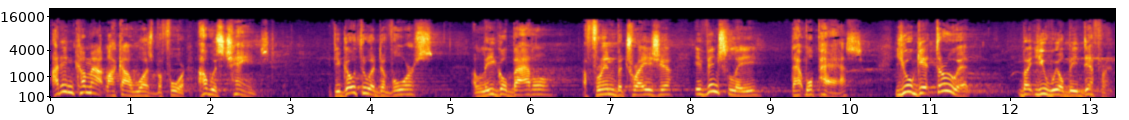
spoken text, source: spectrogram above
I didn't come out like I was before. I was changed. If you go through a divorce, a legal battle, a friend betrays you, eventually that will pass. You'll get through it, but you will be different.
